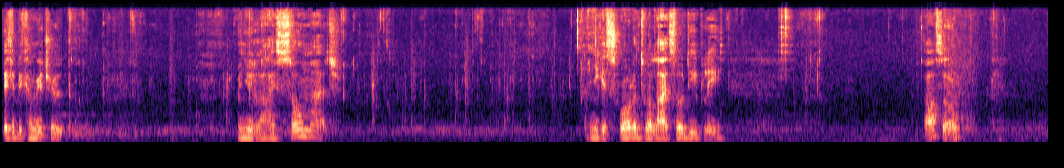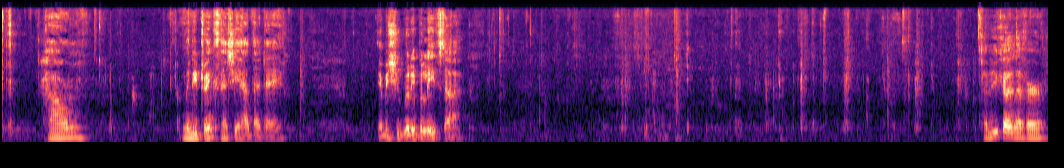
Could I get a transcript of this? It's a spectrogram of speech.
it can become your truth. When you lie so much, and you get swirled into a lie so deeply, also, how many drinks has she had that day? Maybe she really believes that. Have you guys ever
